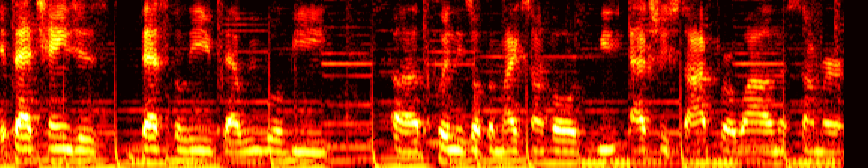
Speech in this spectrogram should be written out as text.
If that changes, best believe that we will be uh, putting these open mics on hold. We actually stopped for a while in the summer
